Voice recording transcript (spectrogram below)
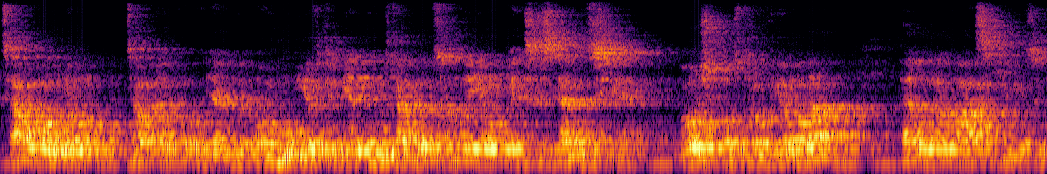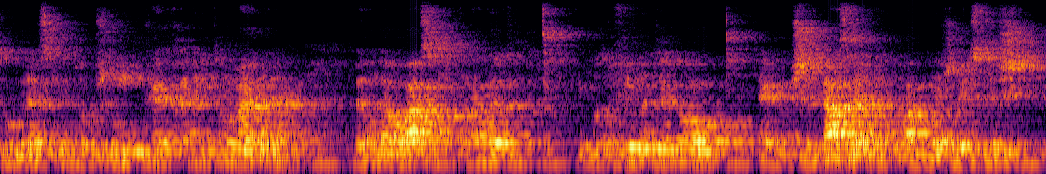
całą ją, całego, jakby ujmuje w tym jednym zdaniu całą ją egzystencję. Bądź pozdrowiona, pełna łaski. W języku greckim to brzmi kecheritomene. Pełna łaski to nawet nie potrafimy tego jakby przekazać dokładnie, że jesteś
